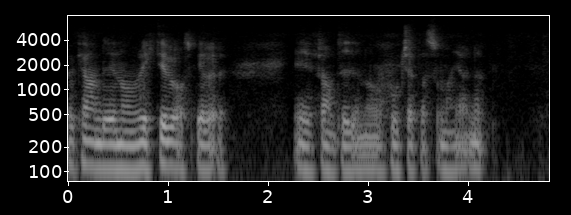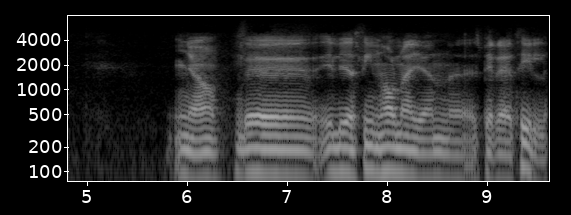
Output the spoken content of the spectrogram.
då kan han bli någon riktigt bra spelare i framtiden och fortsätta som han gör nu. Ja, det, Elias Lindholm är ju en eh, spelare till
